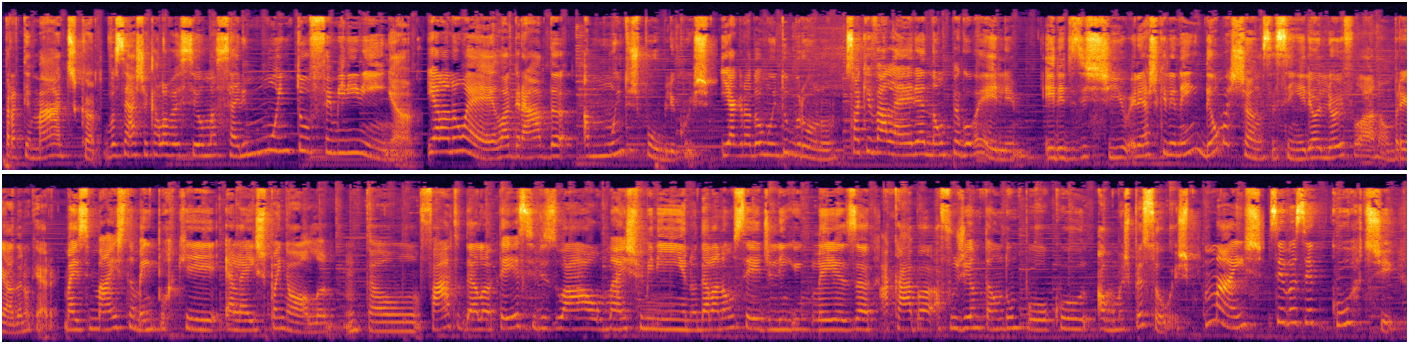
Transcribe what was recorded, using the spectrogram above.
pra temática, você acha que ela vai ser uma série muito feminininha. E ela não é, ela agrada a muitos públicos. E agradou muito o Bruno. Só que Valéria não pegou ele. Ele desistiu. Ele acho que ele nem deu uma chance, assim. Ele olhou e falou: ah, não, obrigada, não quero. Mas mais também porque ela é espanhola. Então, o fato dela ter esse visual mais feminino, dela não ser de língua inglesa, acaba afugentando um pouco algumas pessoas. Mas, se você curte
